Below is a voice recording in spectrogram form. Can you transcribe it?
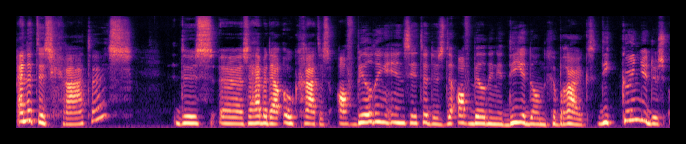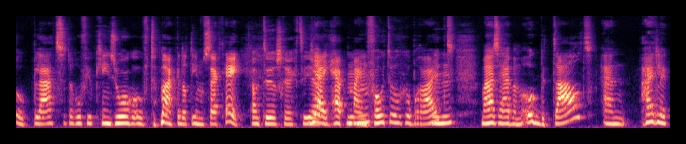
En het is gratis. Dus eh, ze hebben daar ook gratis afbeeldingen in zitten. Dus de afbeeldingen die je dan gebruikt, die kun je dus ook plaatsen. Daar hoef je ook geen zorgen over te maken dat iemand zegt: hey, Auteursrechten, ja. jij hebt mijn Mhm. foto gebruikt. Mhm. Maar ze hebben hem ook betaald. En eigenlijk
